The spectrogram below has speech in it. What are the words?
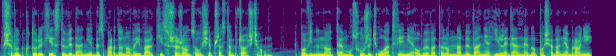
wśród których jest wydanie bezpardonowej walki z szerzącą się przestępczością. Powinno temu służyć ułatwienie obywatelom nabywania i legalnego posiadania broni,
